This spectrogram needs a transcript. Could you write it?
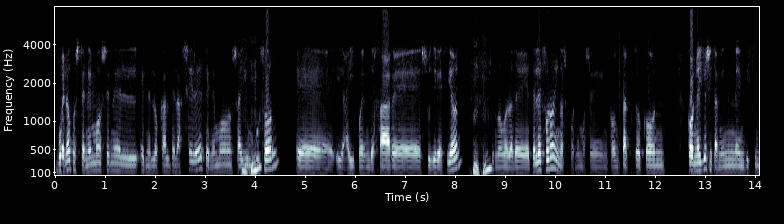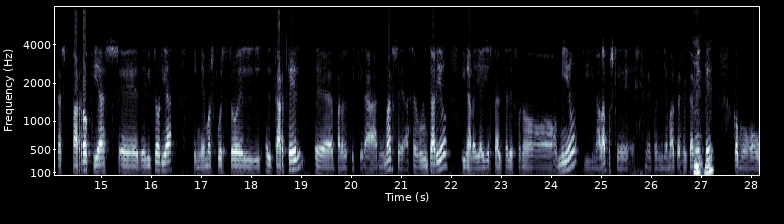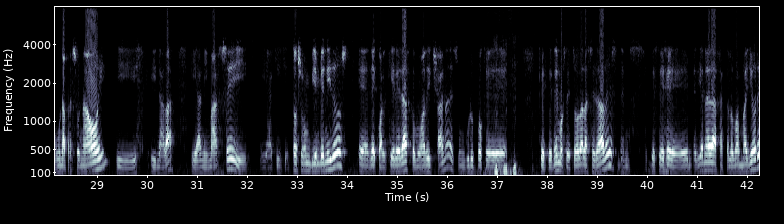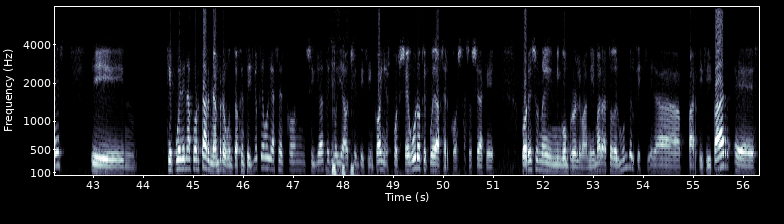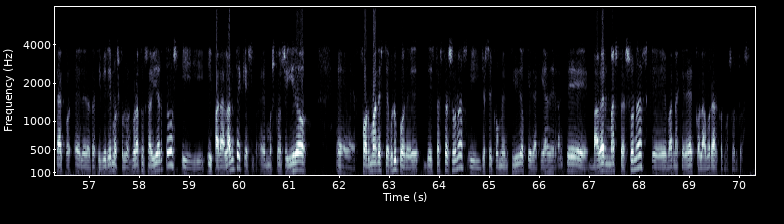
Bueno, pues tenemos en el, en el local de la sede, tenemos ahí un buzón eh, y ahí pueden dejar eh, su dirección, su número de teléfono y nos ponemos en contacto con, con ellos y también en distintas parroquias eh, de Vitoria tenemos puesto el, el cartel eh, para el que quiera animarse a ser voluntario. Y nada, y ahí está el teléfono mío. Y nada, pues que me pueden llamar perfectamente como una persona hoy. Y, y nada, y animarse. Y, y aquí todos son bienvenidos eh, de cualquier edad, como ha dicho Ana, es un grupo que, que tenemos de todas las edades, desde mediana edad hasta los más mayores, y ¿qué pueden aportar? Me han preguntado gente, ¿yo qué voy a hacer con si yo tengo ya 85 años? Pues seguro que puede hacer cosas, o sea que por eso no hay ningún problema. Animar a todo el mundo, el que quiera participar, eh, está, eh, le recibiremos con los brazos abiertos y, y para adelante, que hemos conseguido eh, formar este grupo de, estas personas y yo estoy convencido que de aquí adelante va a haber más personas que van a querer colaborar con nosotros.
